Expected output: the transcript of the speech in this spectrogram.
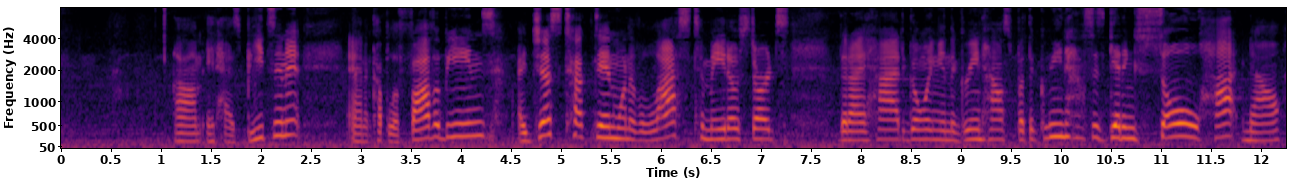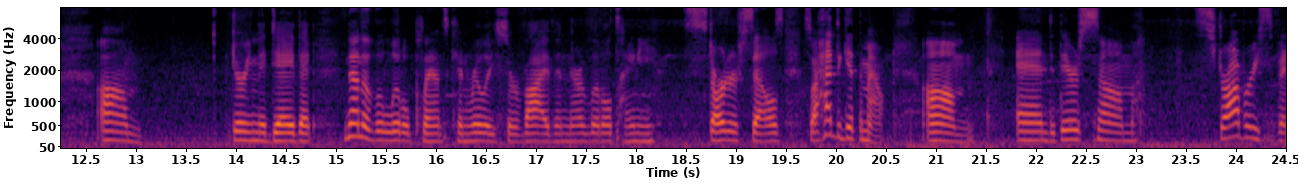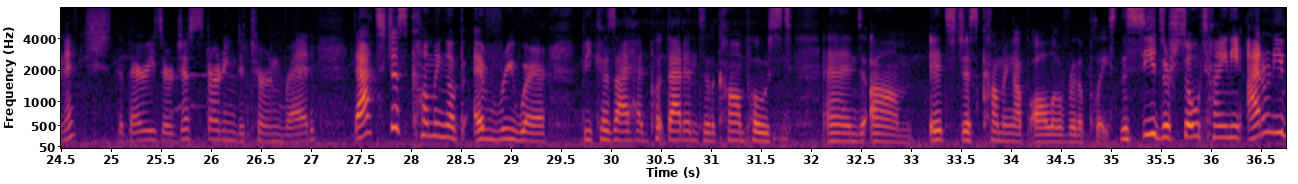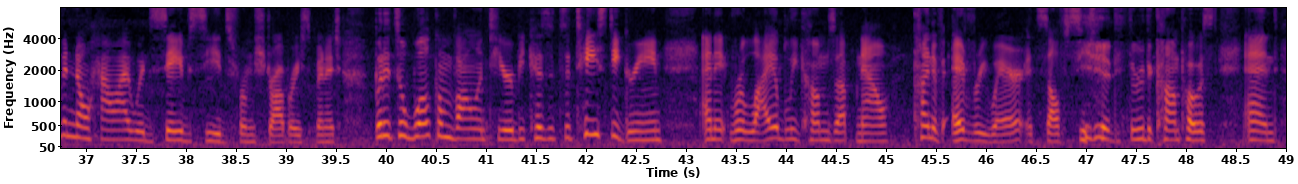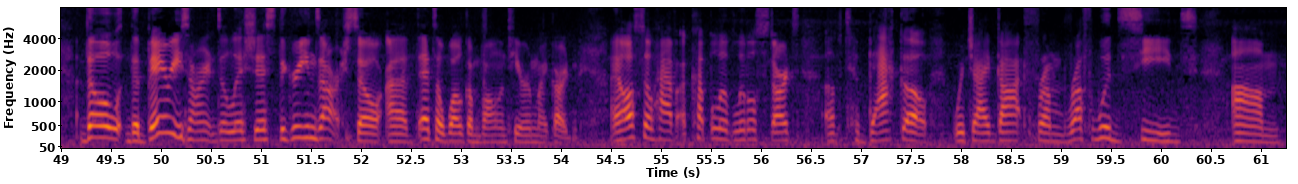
Um, it has beets in it and a couple of fava beans. I just tucked in one of the last tomato starts that I had going in the greenhouse, but the greenhouse is getting so hot now um, during the day that none of the little plants can really survive in their little tiny starter cells. So I had to get them out. Um, and there's some strawberry spinach. The berries are just starting to turn red. That's just coming up everywhere because I had put that into the compost and um, it's just coming up all over the place. The seeds are so tiny. I don't even know how I would save seeds from strawberry spinach, but it's a welcome volunteer because it's a tasty green and it reliably comes up now kind of everywhere. It's self-seeded through the compost. And though the berries aren't delicious, the greens are. So uh, that's a welcome volunteer in my garden. I also have a couple of little starts of tobacco, which I got from Roughwood Seeds. Um,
